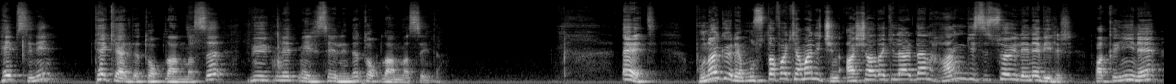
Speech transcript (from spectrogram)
hepsinin tek elde toplanması, Büyük Millet Meclisi elinde toplanmasıydı. Evet. Buna göre Mustafa Kemal için aşağıdakilerden hangisi söylenebilir? Bakın yine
